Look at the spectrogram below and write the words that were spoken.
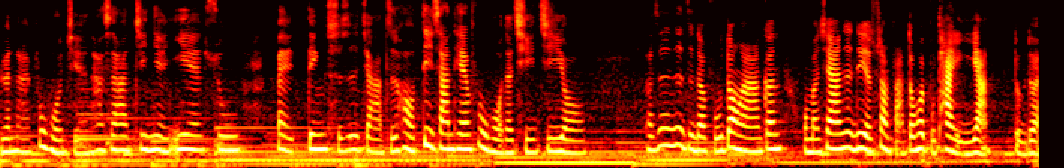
原来复活节它是要纪念耶稣被钉十字架之后第三天复活的奇迹哦。可是日子的浮动啊，跟我们现在日历的算法都会不太一样，对不对？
